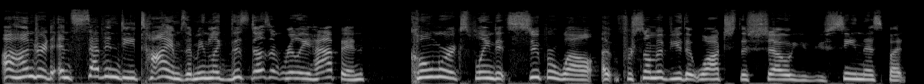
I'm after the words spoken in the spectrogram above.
170 times. I mean, like, this doesn't really happen. Comer explained it super well. Uh, for some of you that watch the show, you've, you've seen this, but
